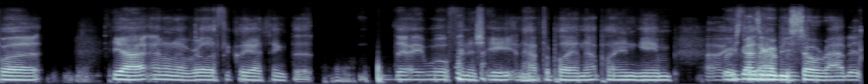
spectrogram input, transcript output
but yeah, I don't know. Realistically, I think that they will finish eight and have to play in that play-in game. Uh, you guys are going to be so rabid.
